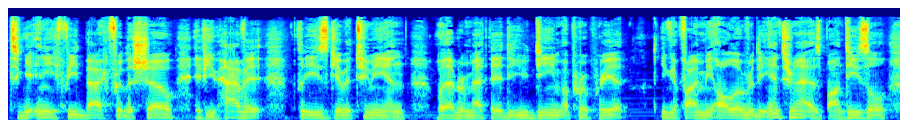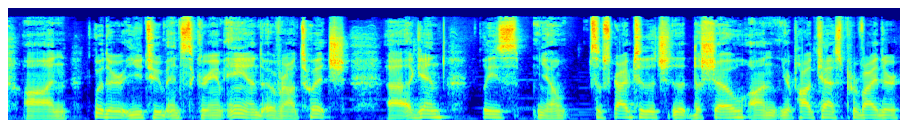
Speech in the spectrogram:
to get any feedback for the show. If you have it, please give it to me in whatever method you deem appropriate. You can find me all over the internet as Baun Diesel on Twitter, YouTube, Instagram, and over on Twitch. Uh, again, please, you know, subscribe to the, the show on your podcast provider.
